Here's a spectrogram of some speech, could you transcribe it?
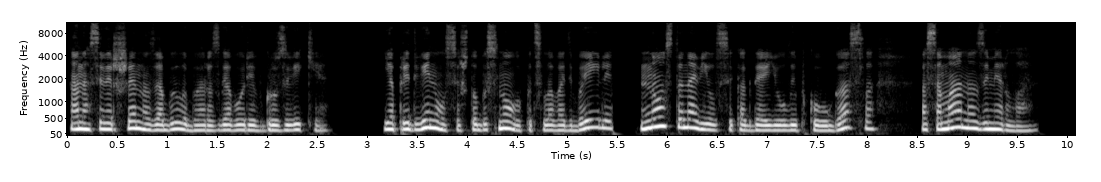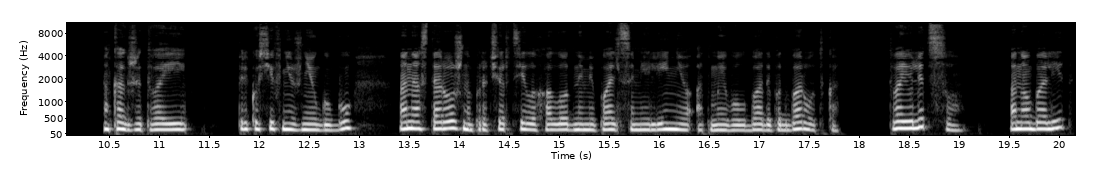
она совершенно забыла бы о разговоре в грузовике. Я придвинулся, чтобы снова поцеловать Бейли, но остановился, когда ее улыбка угасла, а сама она замерла. «А как же твои...» Прикусив нижнюю губу, она осторожно прочертила холодными пальцами линию от моего лба до подбородка. «Твое лицо. Оно болит?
